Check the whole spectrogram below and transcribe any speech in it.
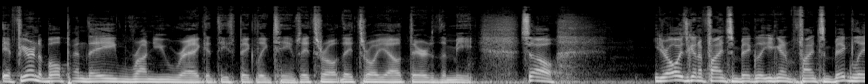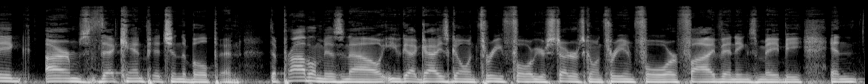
if you're in the bullpen they run you ragged at these big league teams they throw they throw you out there to the meat so you're always going to find some big league. You're going to find some big league arms that can pitch in the bullpen. The problem is now you got guys going three, four. Your starters going three and four, five innings maybe, and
